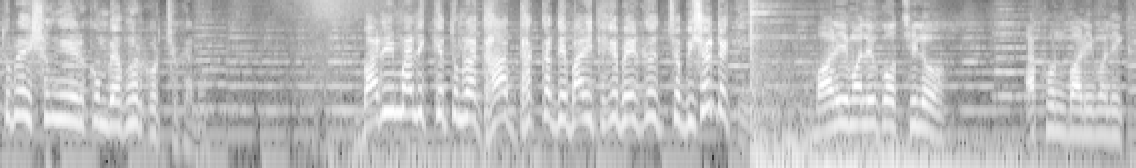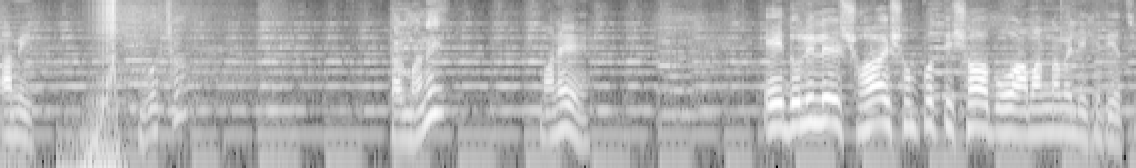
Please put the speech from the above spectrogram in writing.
তোমরা এর সঙ্গে এরকম ব্যবহার করছ কেন? বাড়ির মালিককে তোমরা ঘাত ধাক্কা দিয়ে বাড়ি থেকে বের করছ বিষয়টা কি? বাড়ি মালিক ও ছিল এখন বাড়ি মালিক আমি। কি বলছো? তার মানে? মানে? এই দলিলের সহায় সম্পত্তি সব ও আমার নামে লিখে দিয়েছে।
